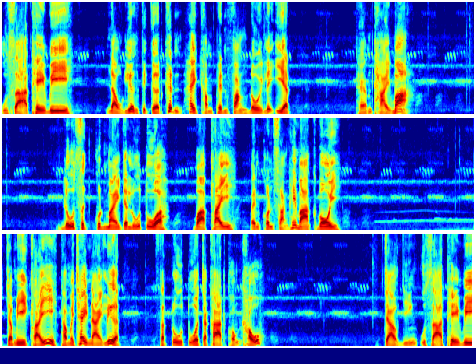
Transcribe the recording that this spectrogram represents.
อุสาเทวีเล่าเรื่องที่เกิดขึ้นให้คำเพนฟังโดยละเอียด แถมถ่ายว่า รู้สึกคุณใหม่จะรู้ตัว ว่าใครเป็นคนสั่งให้มาขโมย จะมีใครถ้าไม่ใช่นายเลือด ศัตรูตัวจะขาดของเขา เจ้าหญิงอุสาเทวี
